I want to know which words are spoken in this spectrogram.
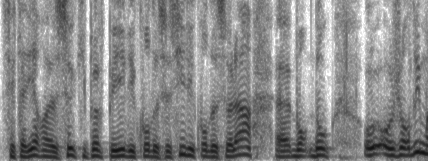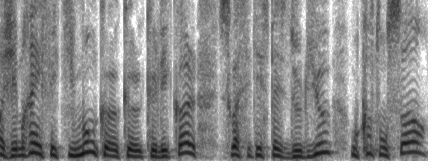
C'est-à-dire euh, ceux qui peuvent payer des cours de ceci, des cours de cela. Euh, bon, donc au- aujourd'hui, moi, j'aimerais effectivement que, que, que l'école soit cette espèce de lieu où quand on sort,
